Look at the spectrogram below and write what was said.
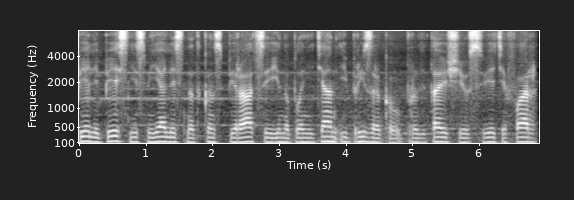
пели песни и смеялись над конспирацией инопланетян и призраков, пролетающие в свете фар,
